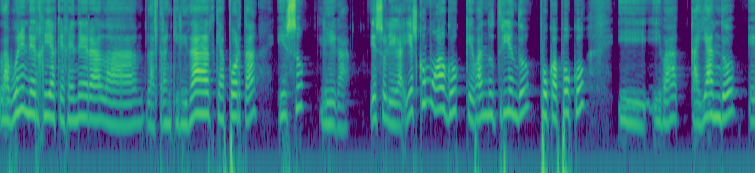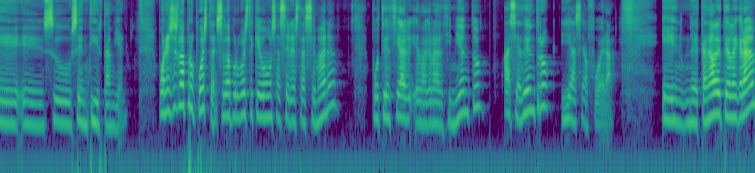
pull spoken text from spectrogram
la buena energía que genera, la, la tranquilidad que aporta, eso llega, eso llega. Y es como algo que va nutriendo poco a poco y, va callando eh, en su sentir también. Bueno, esa es la propuesta, esa es la propuesta que vamos a hacer esta semana, potenciar el agradecimiento hacia adentro y hacia afuera. En el canal de Telegram,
